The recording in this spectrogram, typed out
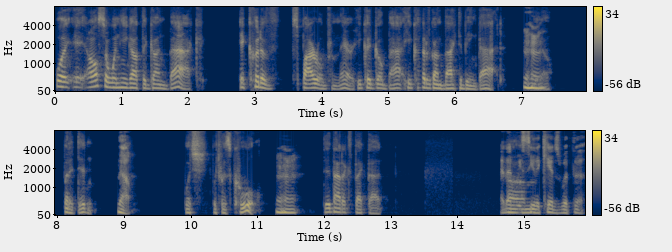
Well, it, also when he got the gun back, it could have spiraled from there. He could go back. He could have gone back to being bad, Mhm. you know, but it didn't, No. which which was cool. Mm-hmm. Did not expect that. And then we see Um, the kids with the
